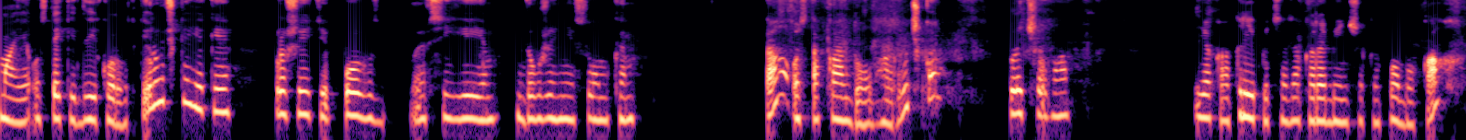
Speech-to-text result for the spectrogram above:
Має ось такі дві короткі ручки, які прошиті по всієї довжині сумки. Та ось така довга ручка плечова, яка кріпиться за карабінчики по боках.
